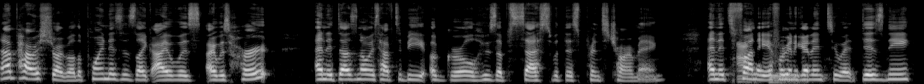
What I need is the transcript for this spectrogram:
not power struggle. The point is, is like I was, I was hurt, and it doesn't always have to be a girl who's obsessed with this Prince Charming. And it's funny Absolutely. if we're gonna get into it. Disney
